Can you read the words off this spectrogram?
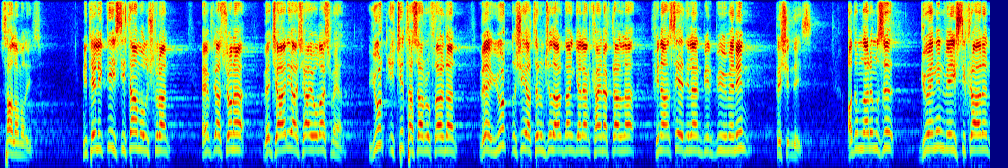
sağlamalıyız. Nitelikli istihdam oluşturan, enflasyona ve cari aşağıya ulaşmayan, yurt içi tasarruflardan ve yurt dışı yatırımcılardan gelen kaynaklarla finanse edilen bir büyümenin peşindeyiz. Adımlarımızı güvenin ve istikrarın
